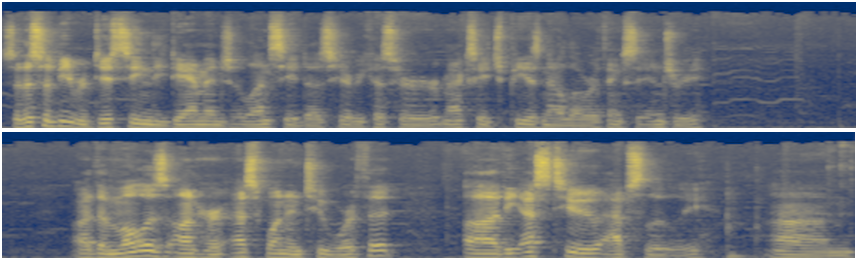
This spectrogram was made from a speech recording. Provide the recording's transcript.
So this would be reducing the damage Alencia does here because her max HP is now lower thanks to injury. Are the mullahs on her S1 and 2 worth it? Uh, the S2, absolutely. Um,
